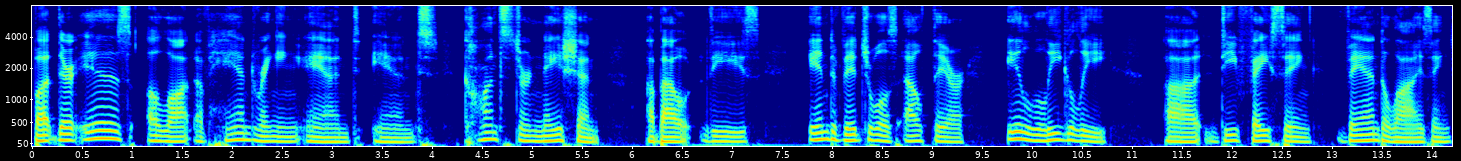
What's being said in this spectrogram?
But there is a lot of hand wringing and and consternation about these individuals out there illegally uh, defacing, vandalizing,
